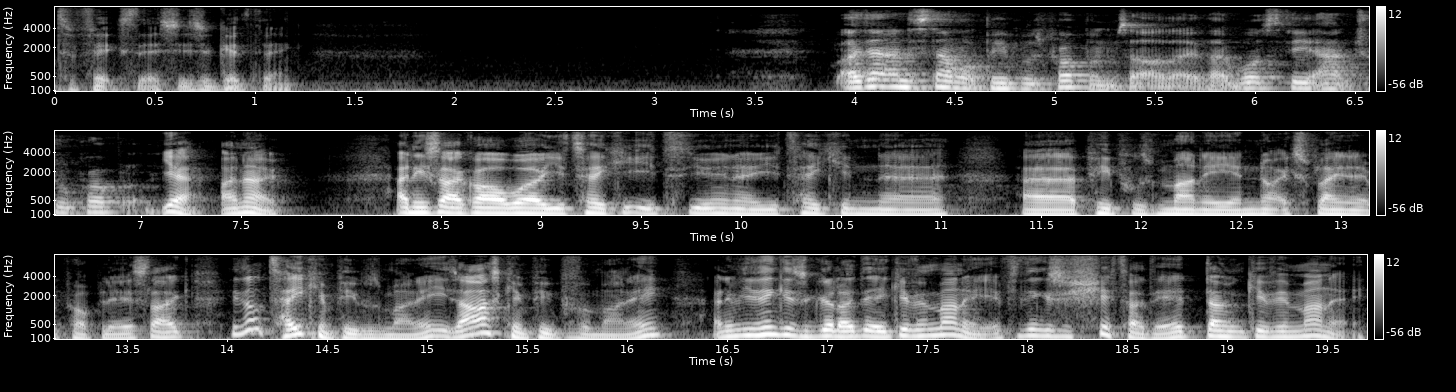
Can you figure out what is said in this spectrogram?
to fix this is a good thing. I don't understand what people's problems are though. Like, what's the actual problem? Yeah, I know. And he's like, oh well, you take it, you, you know, you're taking uh, uh, people's money and not explaining it properly. It's like he's not taking people's money; he's asking people for money. And if you think it's a good idea, give him money. If you think it's a shit idea, don't give him money.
